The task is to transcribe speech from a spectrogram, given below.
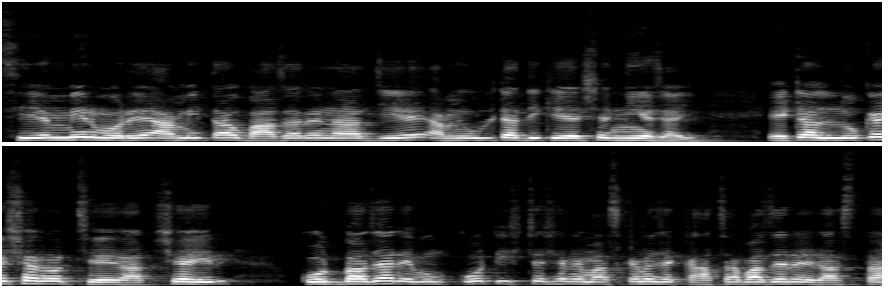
সিএমমির মোড়ে, আমি তাও বাজারে না যেয়ে আমি উল্টা দিকে এসে নিয়ে যাই। এটার লোকেশন হচ্ছে রাজশাহীর কোট বাজার এবং কোট স্টেশনের মাঝখানে যে কাঁচা বাজারের রাস্তা,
